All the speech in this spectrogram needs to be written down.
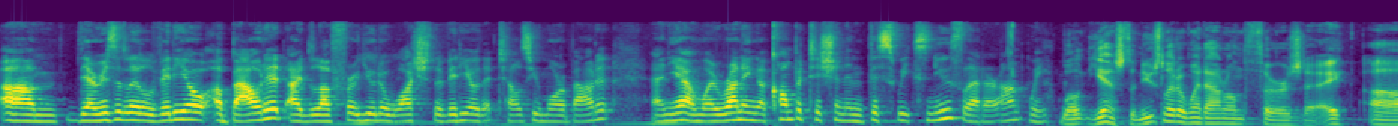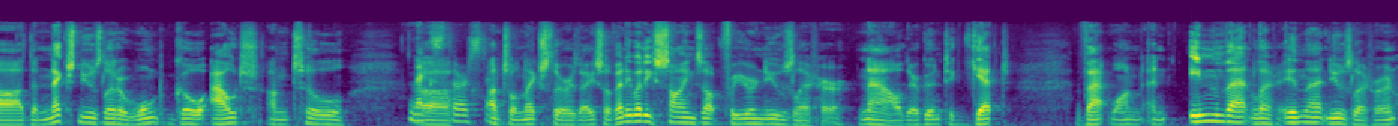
Um, there is a little video about it. I'd love for you to watch the video that tells you more about it. And yeah, we're running a competition in this week's newsletter, aren't we? Well, yes, the newsletter went out on Thursday. Uh, the next newsletter won't go out until next uh, Thursday. Until next Thursday. So if anybody signs up for your newsletter now, they're going to get that one. And in that letter, in that newsletter, and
